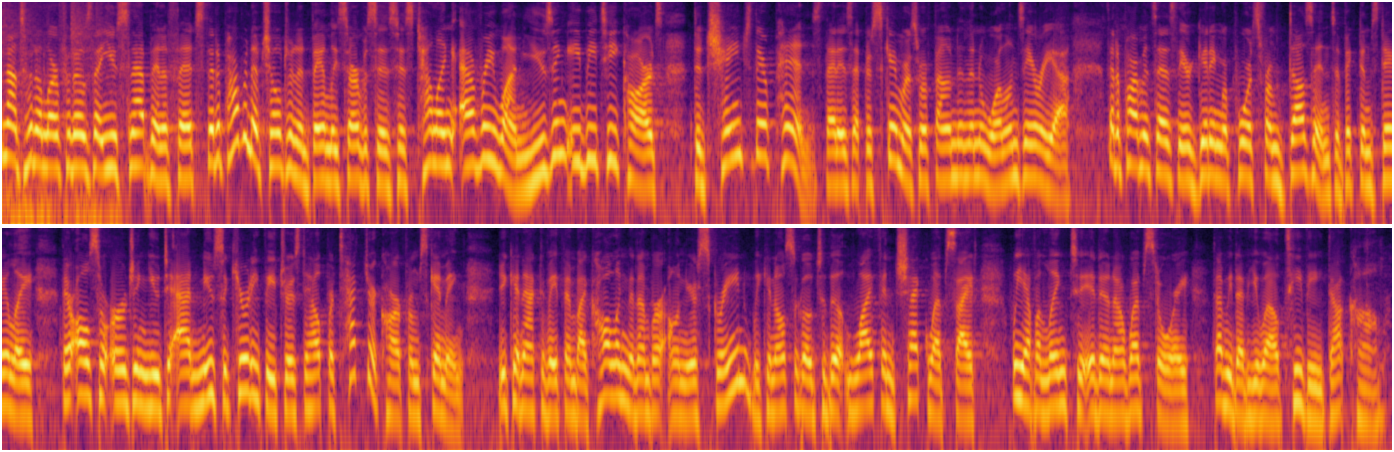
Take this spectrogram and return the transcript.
Now to an alert for those that use SNAP benefits, the Department of Children and Family Services is telling everyone using EBT cards to change their pins. That is after skimmers were found in the New Orleans area. The department says they're getting reports from dozens of victims daily. They're also urging you to add new security features to help protect your card from skimming. You can activate them by calling the number on your screen. We can also go to the Life In Check website. We have a link to it in our web story, WWLTV.com.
